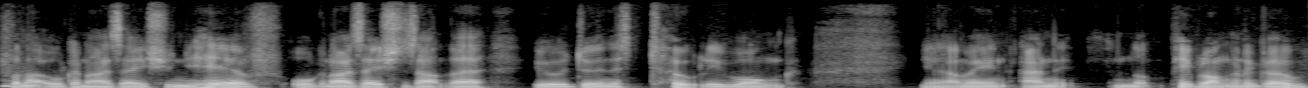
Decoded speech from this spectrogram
for that organization. You hear of organizations out there who are doing this totally wrong you know i mean? And it- not, people aren't going to go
